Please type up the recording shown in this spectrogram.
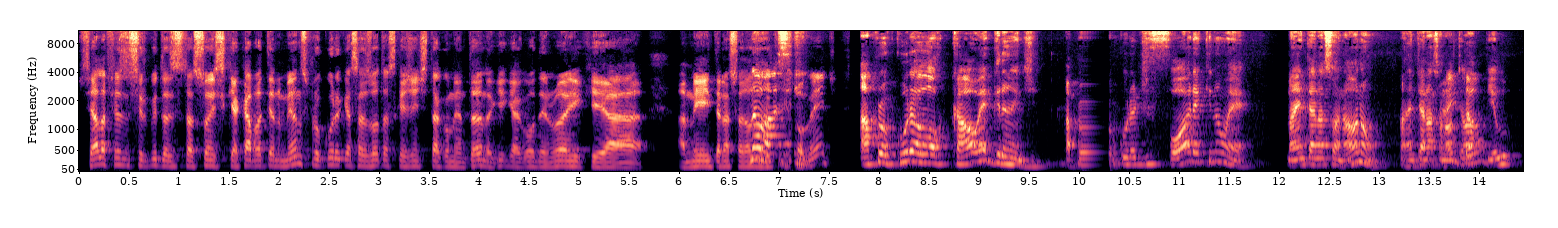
Se ela fez o circuito das estações que acaba tendo menos procura que essas outras que a gente está comentando aqui, que é a Golden Run e que é a, a meia internacional Não, assim, principalmente. A procura local é grande. A procura de fora é que não é. Mas a internacional não. A internacional Ah, tem um então. apelo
